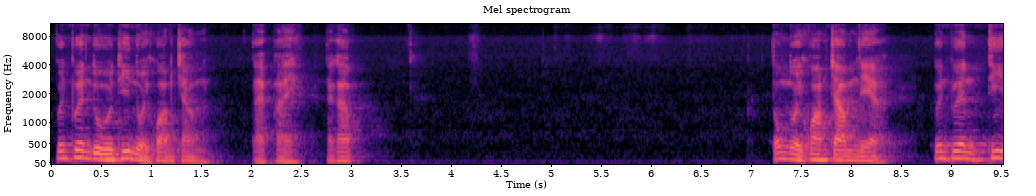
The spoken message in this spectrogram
เพื่อนๆดูที่หน่วยความจำ แต่ไปนะครับ ตรงหน่วยความจำเนี่ย เพื่อนๆที่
